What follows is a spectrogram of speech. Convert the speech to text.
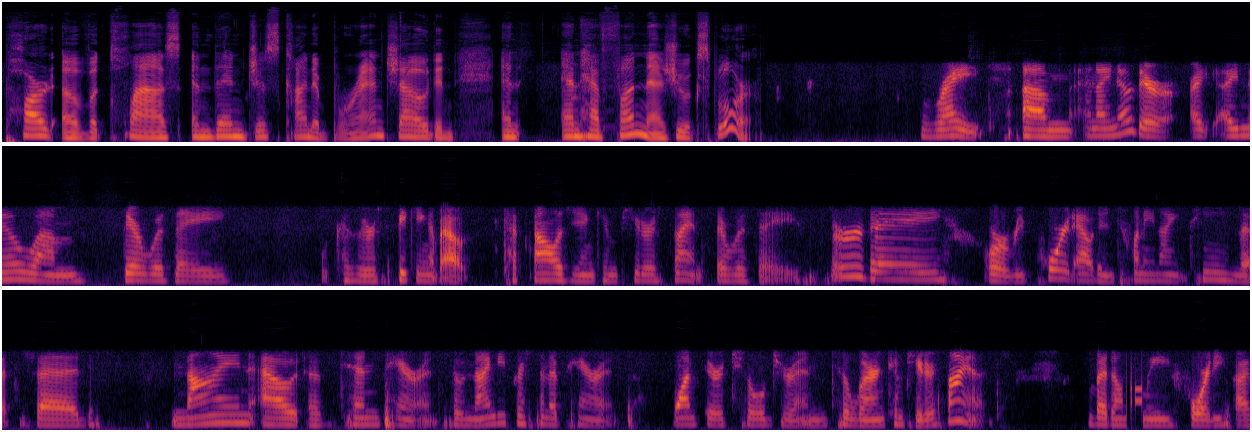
part of a class and then just kind of branch out and, and, and have fun as you explore. Right. Um, and I know there, I, I know um, there was a, because we were speaking about technology and computer science, there was a survey or a report out in 2019 that said nine out of 10 parents, so 90% of parents, want their children to learn computer science, but only 45%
